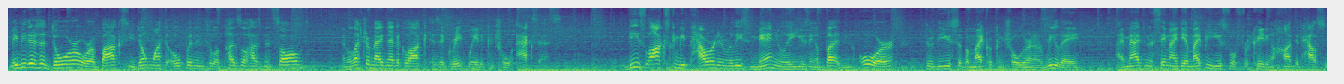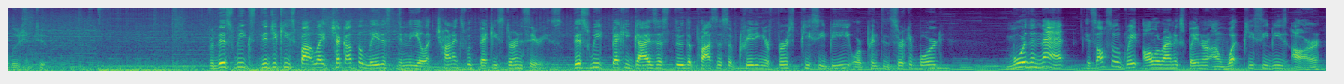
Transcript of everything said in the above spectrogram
Maybe there's a door or a box you don't want to open until a puzzle has been solved. An electromagnetic lock is a great way to control access. These locks can be powered and released manually using a button or through the use of a microcontroller and a relay. I imagine the same idea might be useful for creating a haunted house illusion too. For this week's DigiKey Spotlight, check out the latest in the Electronics with Becky Stern series. This week, Becky guides us through the process of creating your first PCB or printed circuit board. More than that, it's also a great all-around explainer on what PCBs are,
